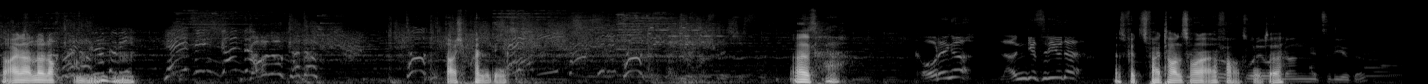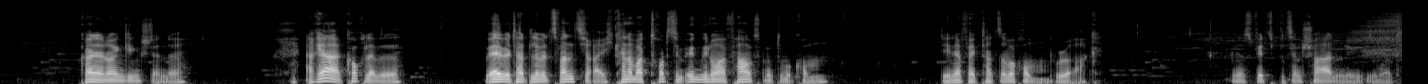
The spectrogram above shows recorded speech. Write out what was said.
So einer nur noch. Mhm. Ich habe keine Dings. Alles klar. Das wird 2200 Erfahrungspunkte. Keine neuen Gegenstände. Ach ja, Kochlevel. Velvet hat Level 20 erreicht, kann aber trotzdem irgendwie noch Erfahrungspunkte bekommen. Den Effekt hat es aber kommen. Brock. Das 40% Schaden irgendwie was.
